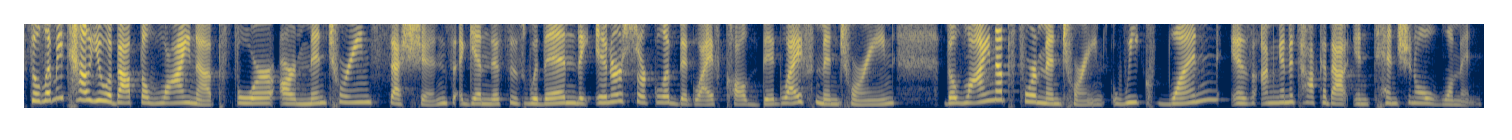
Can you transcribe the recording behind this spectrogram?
So, let me tell you about the lineup for our mentoring sessions. Again, this is within the inner circle of Big Life called Big Life Mentoring. The lineup for mentoring week one is I'm going to talk about intentional woman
